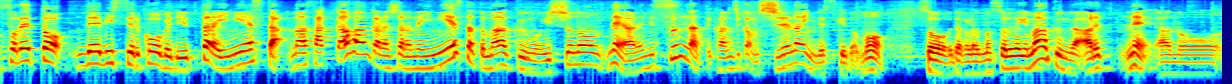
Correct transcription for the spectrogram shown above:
それとでヴィッセル神戸で言ったらイニエスタ。まあサッカーファンからしたらねイニエスタとマー君を一緒のねあれにすんなって感じかもしれないんですけども。そうだからまあそれだけマー君があれねあの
